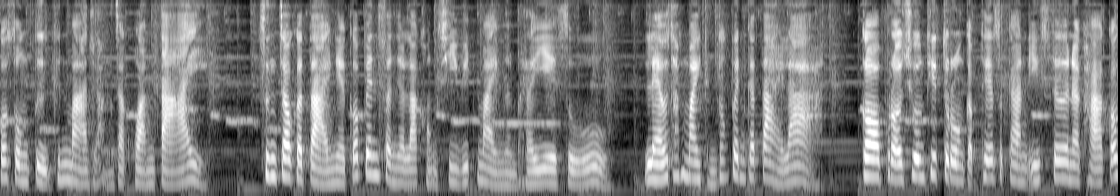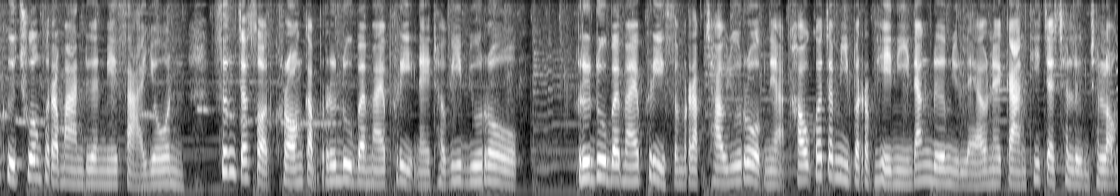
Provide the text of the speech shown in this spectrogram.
ก็ทรงตื่นขึ้นมาหลังจากความตาย ซึ่งเจ้ากระต่ายเนี่ยก็เป็นสัญลักษณ์ของชีวิตใหม่เหมือนพระเยซู แล้วทำไมถึงต้องเป็นกระต่ายล่ะ ก็เพราะช่วงที่ตรงกับเทศกาลอีสเตอร์นะคะ ก็คือช่วงประมาณเดือนเมษายน ซึ่งจะสอดคล้องกับฤดูใบไม้ผลิในทวีปยุโรปฤดูใบไม้ผลิสำหรับชาวยุโรปเนี่ยเขาก็จะมีประเพณีดั้งเดิมอยู่แล้วในการที่จะเฉลิมฉลอง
